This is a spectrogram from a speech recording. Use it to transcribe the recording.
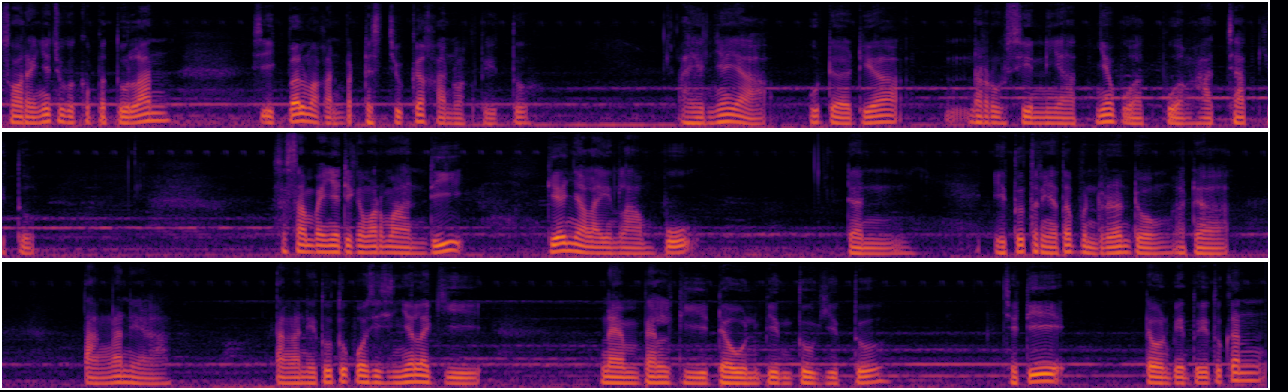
Sorenya juga kebetulan si Iqbal makan pedas juga kan waktu itu. Akhirnya ya udah dia nerusin niatnya buat buang hajat gitu. Sesampainya di kamar mandi dia nyalain lampu. Dan itu ternyata beneran dong ada tangan ya. Tangan itu tuh posisinya lagi nempel di daun pintu gitu. Jadi daun pintu itu kan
